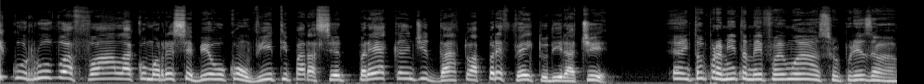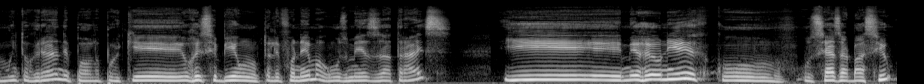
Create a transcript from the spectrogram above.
Ico Ruva fala como recebeu o convite para ser pré-candidato a prefeito de Irati. É, então, para mim também foi uma surpresa muito grande, Paulo, porque eu recebi um telefonema alguns meses atrás e me reuni com o César Bacil,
